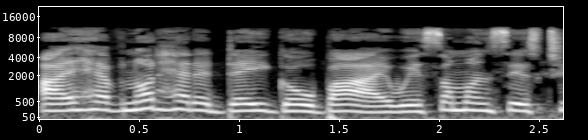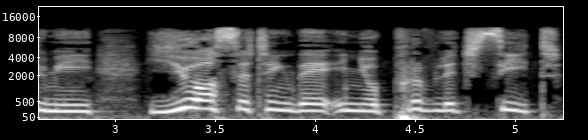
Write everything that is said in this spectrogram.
I have not had a day go by where someone says to me, "You are sitting there in your privileged seat,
